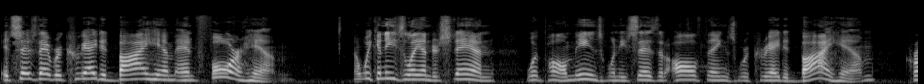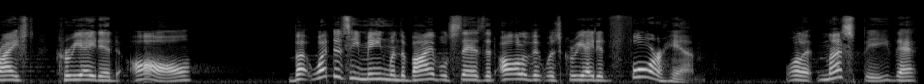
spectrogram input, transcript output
It says they were created by him and for him. And we can easily understand what Paul means when he says that all things were created by him. Christ created all. But what does he mean when the Bible says that all of it was created for him? Well, it must be that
